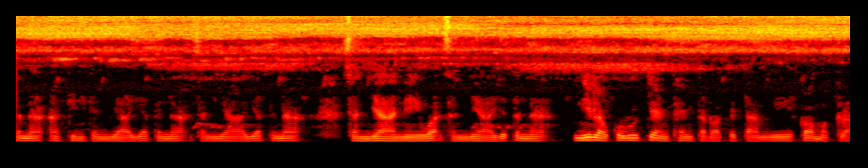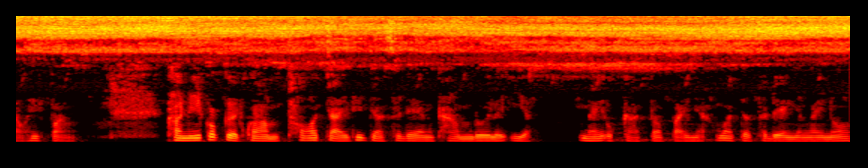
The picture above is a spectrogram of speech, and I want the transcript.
ตนะอากินจัญญายตนะ สัญญายตนะ สัญญาเนวสัญญายตนะ นี้เราก็รู้แจ้งแทงตลอดไปตามนี้ก็มากล่าวให้ฟัง คราวนี้ก็เกิดความท้อใจที่จะแสดงธรรมโดยละเอียดในโอกาสต่อไปเนี่ยว่าจะแสดงยังไงเนาะ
